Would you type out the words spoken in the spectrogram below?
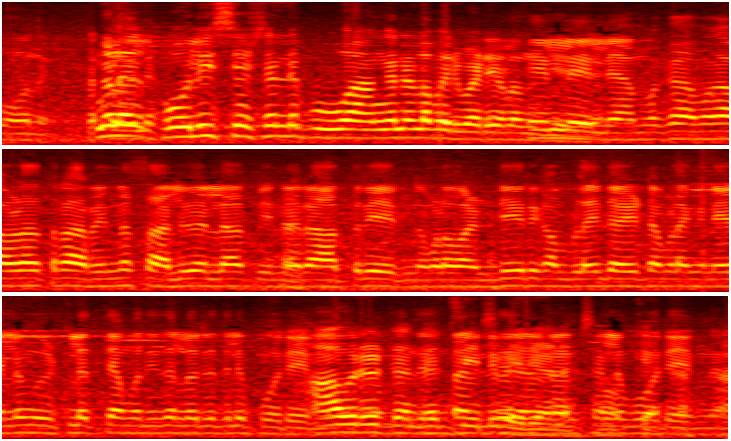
പോകുന്നത് നിങ്ങൾ പോലീസ് സ്റ്റേഷനിൽ പോവാ അങ്ങനെയുള്ള പരിപാടികളൊന്നും ഇല്ല ഇല്ല. നമുക്ക് നമുക്ക് അവിടെ അത്ര അറിയുന്ന സ്ഥലമല്ല. പിന്നെ രാത്രിയായിരുന്നു. നമ്മളെ വണ്ടി ഒരു കംപ്ലൈന്റ് ആയിട്ട് നമ്മൾ എങ്ങനെയാലും വീട്ടിലെത്തിയാൽ മതി എന്നുള്ള ഒരു ഇതിൽ ആ പോരായിരുന്നു ഒരു വരികയാണ്. ടെൻഷനിൽ പോരായിരുന്നു.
